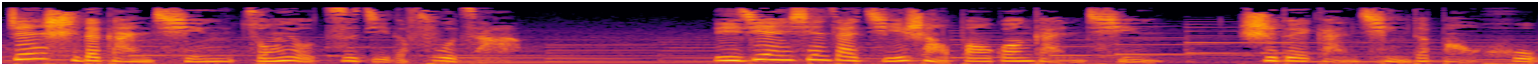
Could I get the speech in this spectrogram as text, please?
真实的感情总有自己的复杂。李健现在极少曝光感情，是对感情的保护。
